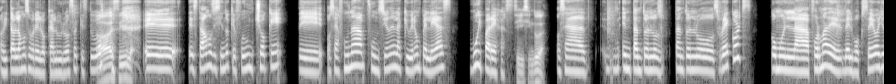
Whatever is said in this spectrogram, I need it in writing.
ahorita hablamos sobre lo caluroso que estuvo. Oh, sí, eh, estábamos diciendo que fue un choque de, o sea, fue una función en la que hubieron peleas muy parejas. Sí, sin duda. O sea, en tanto en los, tanto en los récords como en la forma de, del boxeo, yo,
